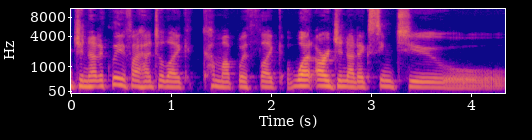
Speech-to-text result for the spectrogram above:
genetically, if I had to like come up with like what our genetics seem to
